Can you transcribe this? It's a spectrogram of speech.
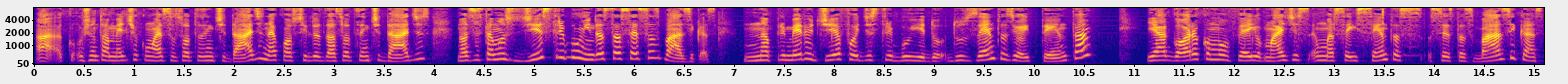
ah, juntamente com essas outras entidades, né, com auxílio das outras entidades, nós estamos distribuindo essas cestas básicas. No primeiro dia foi distribuído 280 e agora, como veio mais de umas 600 cestas básicas,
